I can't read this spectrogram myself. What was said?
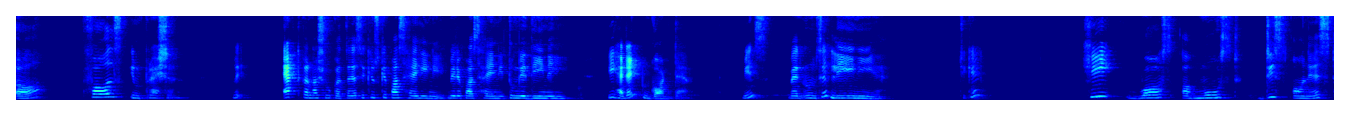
a false impression act करना शुरू करता है जैसे कि उसके पास है ही नहीं मेरे पास है ही नहीं तुमने दी नहीं। He hadn't got them means मैंने उनसे ली ही नहीं है। ठीक है? He was a most dishonest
